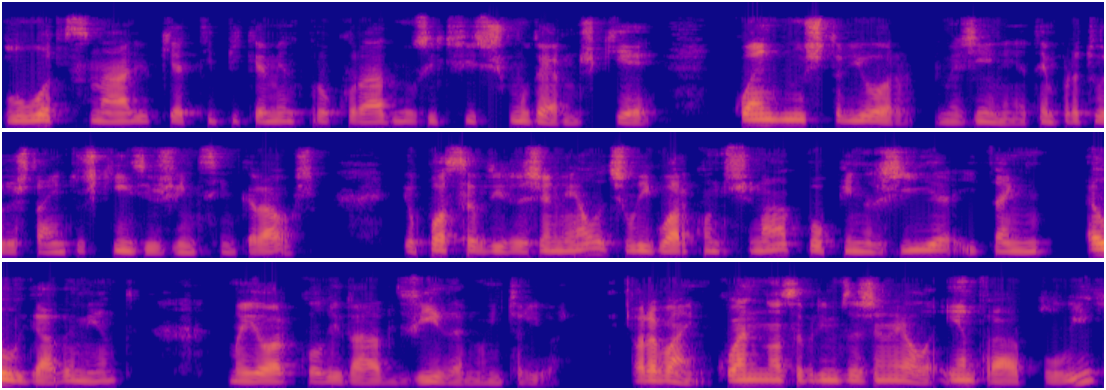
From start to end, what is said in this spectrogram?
pelo outro cenário que é tipicamente procurado nos edifícios modernos, que é quando no exterior, imaginem, a temperatura está entre os 15 e os 25 graus, eu posso abrir a janela, desligo o ar-condicionado, poupo energia e tenho, alegadamente, maior qualidade de vida no interior. Ora bem, quando nós abrimos a janela, entra ar poluído,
